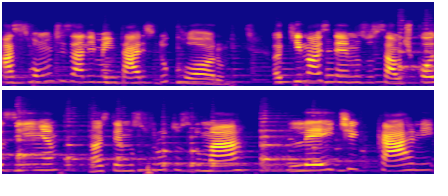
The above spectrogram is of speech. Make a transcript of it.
as fontes alimentares do cloro. Aqui nós temos o sal de cozinha, nós temos frutos do mar, leite, carne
